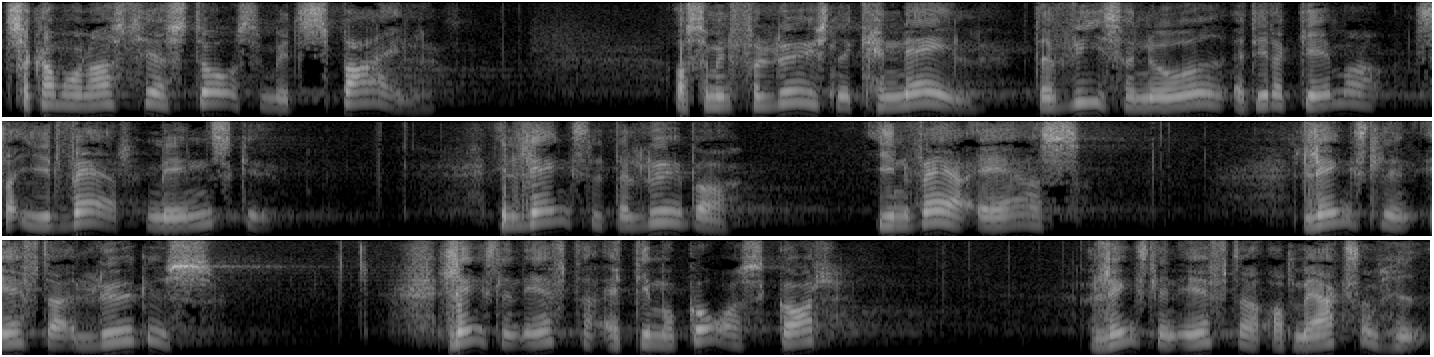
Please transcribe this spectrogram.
så kommer hun også til at stå som et spejl og som en forløsende kanal, der viser noget af det, der gemmer sig i et hvert menneske. En længsel, der løber i enhver af os. Længslen efter at lykkes. Længslen efter, at det må gå os godt. Og længslen efter opmærksomhed.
